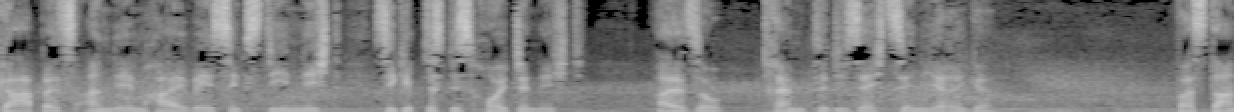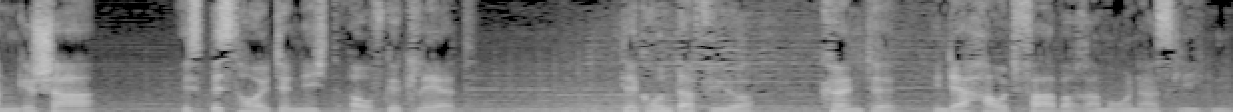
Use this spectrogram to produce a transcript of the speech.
gab es an dem Highway 16 nicht, sie gibt es bis heute nicht. Also trennte die 16-Jährige. Was dann geschah, ist bis heute nicht aufgeklärt. Der Grund dafür könnte in der Hautfarbe Ramonas liegen.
